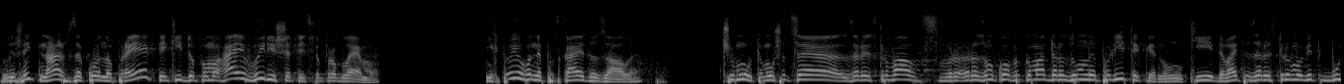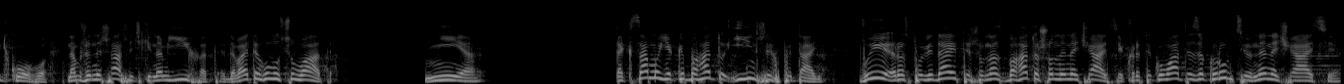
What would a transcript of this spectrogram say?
лежить наш законопроект, який допомагає вирішити цю проблему. Ніхто його не пускає до зали. Чому? Тому що це зареєстрував Разумков і команда розумної політики. Ну окей, давайте зареєструємо від будь-кого. Нам же не шашечки, нам їхати. Давайте голосувати. Ні. Так само, як і багато інших питань. Ви розповідаєте, що в нас багато що не на часі. Критикувати за корупцію не на часі.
